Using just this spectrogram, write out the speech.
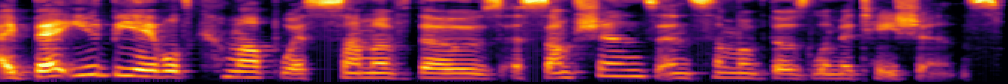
I bet you'd be able to come up with some of those assumptions and some of those limitations.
